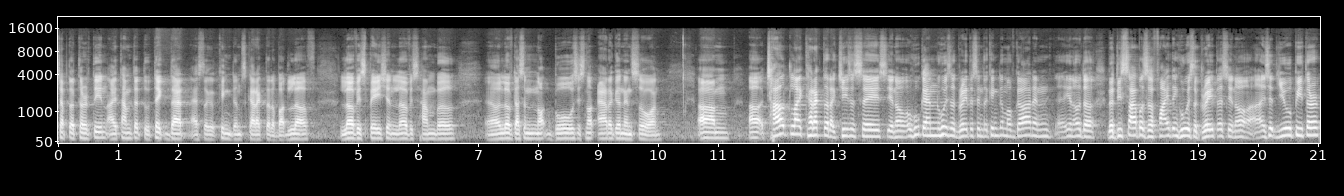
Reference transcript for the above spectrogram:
chapter 13, I attempted to take that as the kingdom's character about love. Love is patient, love is humble, uh, love doesn't not boast, it's not arrogant, and so on. Um, uh, childlike character, like Jesus says, you know, who can, who is the greatest in the kingdom of God? And uh, you know, the, the disciples are fighting, who is the greatest? You know, uh, is it you, Peter?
